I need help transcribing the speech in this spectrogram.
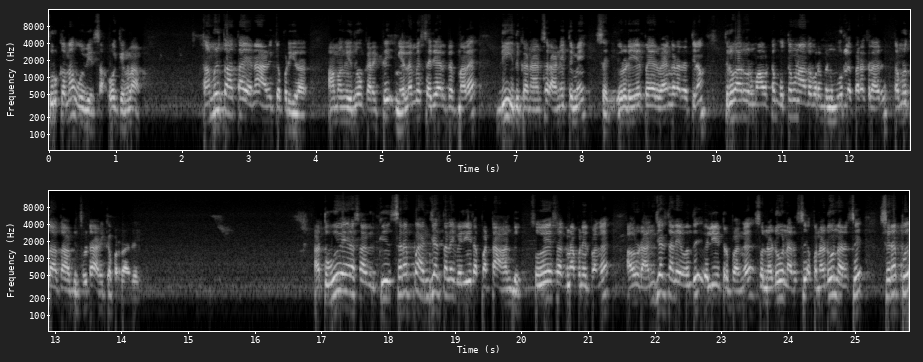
சுருக்கம் தான் ஓவியசா. ஓகேங்களா? தமிழ் தாத்தா என அழைக்கப்படுகிறார். ஆமாங்க இதுவும் கரெக்ட் இங்க எல்லாமே சரியா இருக்கிறதுனால டி இதுக்கான ஆன்சர் அனைத்துமே சரி. இவருடைய இயற்பெயர் வேங்கட ரத்தினம் திருவாரூர் மாவட்டம் உத்தமநாதபுரம் என்னும் ஊர்ல பிறக்கிறாரு. தமிழ் தாத்தா அப்படின்னு சொல்லிட்டு அழைக்கப்படுறாரு. அடுத்து உவேரசாவிற்கு சிறப்பு அஞ்சல் தலை வெளியிடப்பட்ட ஆண்டு. ஸோ உவேசாக்கு என்ன பண்ணியிருப்பாங்க அவரோட அஞ்சல் தலையை வந்து வெளியிட்டிருப்பாங்க. ஸோ நடுவண் அரசு. அப்போ நடுவண் அரசு சிறப்பு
